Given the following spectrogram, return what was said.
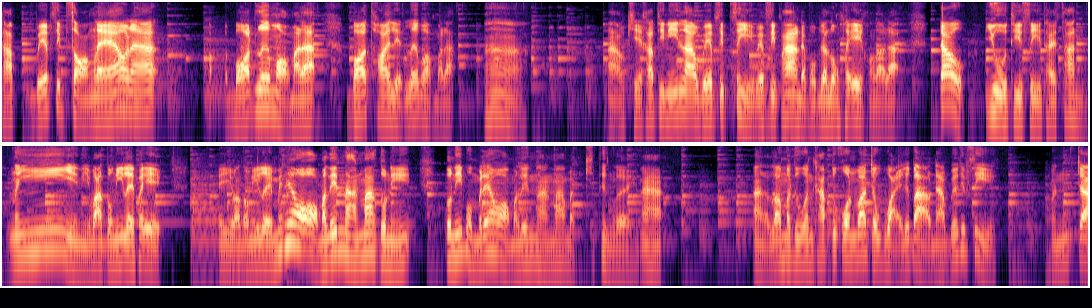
ครับ เวฟ 12 แล้วนะฮะบอสเริ่มออกมาแล้วบอสทอยเลตเริ่มออกมาแล้วอ่า อ่าโอเคครับ ทีนี้เราเวฟ14 เวฟ15เดี๋ยวผมจะลงพระเอกของเราละเจ้า UTC Titan นี่นี่วางตรงนี้เลยพระเอกนี่วางตรงนี้เลยไม่ได้เอาออกมาเล่นนานมากตัวนี้ ตัวนี้ผมไม่ได้เอาออกมาเล่นนานมากแบบคิดถึงเลยนะฮะอ่าเดี๋ยวเรามาดูกันครับทุกคนว่าจะไหวหรือเปล่านะครับเวลที่สี่เหมือนจะ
